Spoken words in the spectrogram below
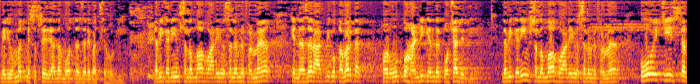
میری امت میں سب سے زیادہ موت نظر بد سے ہوگی۔ نبی کریم صلی اللہ علیہ وسلم نے فرمایا کہ نظر آدمی کو قبر تک اور اونٹ کو ہانڈی کے اندر پہنچا دیتی ہے۔ نبی کریم صلی اللہ علیہ وسلم نے فرمایا، کوئی چیز تب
